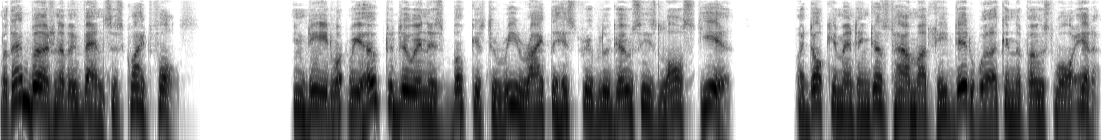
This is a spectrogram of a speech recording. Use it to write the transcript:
But that version of events is quite false. Indeed, what we hope to do in this book is to rewrite the history of Lugosi's lost years by documenting just how much he did work in the post-war era.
